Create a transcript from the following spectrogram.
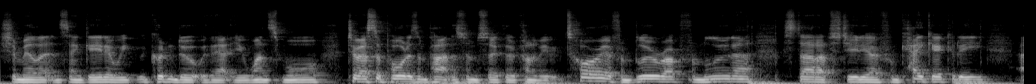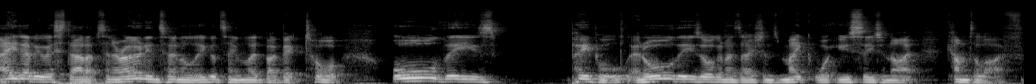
Shamila, and Sangeeta, we, we couldn't do it without you once more. To our supporters and partners from Circular Economy Victoria, from Blue Rock, from Luna, Startup Studio, from Cake Equity, AWS startups, and our own internal legal team led by Beck Torp, all these people and all these organizations make what you see tonight come to life.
